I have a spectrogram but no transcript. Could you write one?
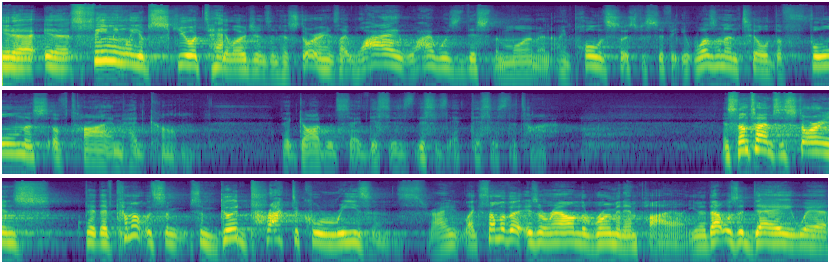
in a, in a seemingly obscure theologians and historians, like, why, why was this the moment? I mean, Paul is so specific. It wasn't until the fullness of time had come that God would say, This is, this is it, this is the time. And sometimes historians, they've come up with some, some good practical reasons, right? Like some of it is around the Roman Empire. You know, that was a day where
